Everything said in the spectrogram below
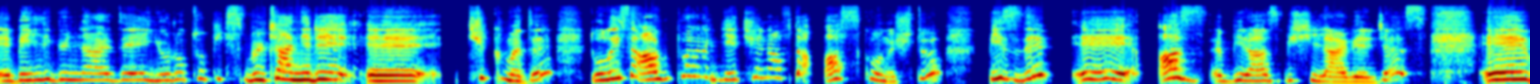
e, belli günlerde Eurotopics bültenleri e, çıkmadı. Dolayısıyla Avrupa geçen hafta az konuştu. Biz de e, az biraz bir şeyler vereceğiz. E,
